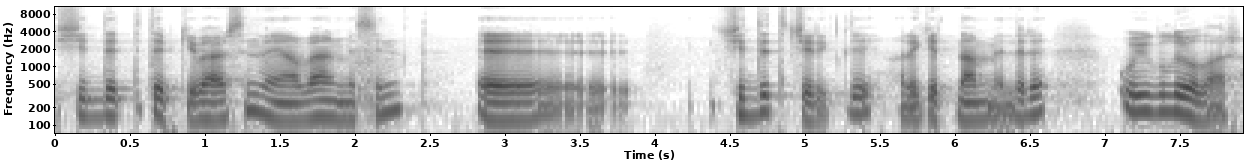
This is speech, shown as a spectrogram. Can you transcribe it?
şiddetli tepki versin veya vermesin e, şiddet içerikli hareketlenmeleri uyguluyorlar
